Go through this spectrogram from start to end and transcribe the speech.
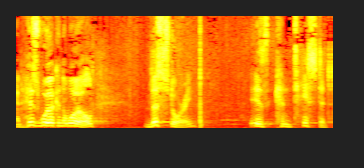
and His work in the world, this story is contested.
